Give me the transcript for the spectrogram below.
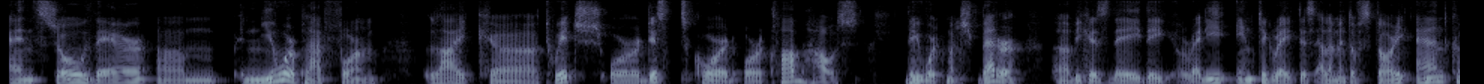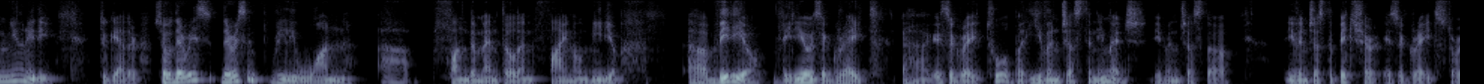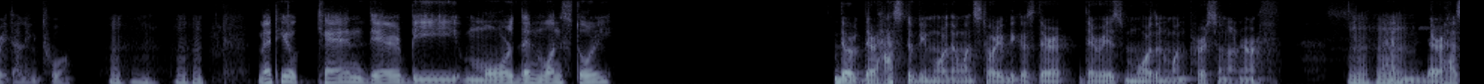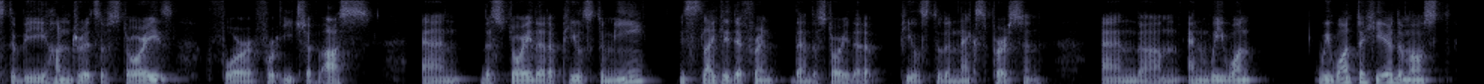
and so their um, newer platform like uh, Twitch or Discord or Clubhouse, they mm-hmm. work much better uh, because they they already integrate this element of story and community. together. So there is there isn't really one uh, fundamental and final medium. Uh, video, video is a great uh, is a great tool, but even just an image, even just a even just a picture is a great storytelling tool. Mm-hmm, mm-hmm. Matthew, can there be more than one story? There, there has to be more than one story because there, there is more than one person on Earth, mm-hmm. and there has to be hundreds of stories for for each of us. And the story that appeals to me is slightly different than the story that appeals to the next person, and um, and we want we want to hear the most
